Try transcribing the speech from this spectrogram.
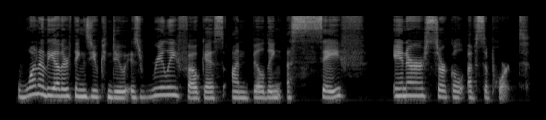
one of the other things you can do is really focus on building a safe inner circle of support.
